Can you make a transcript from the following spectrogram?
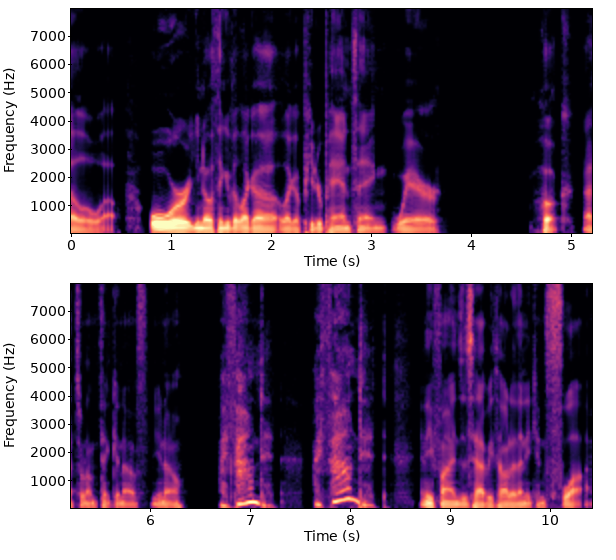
LOL. Or, you know, think of it like a like a Peter Pan thing where hook. That's what I'm thinking of, you know. I found it. I found it. And he finds his happy thought and then he can fly.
